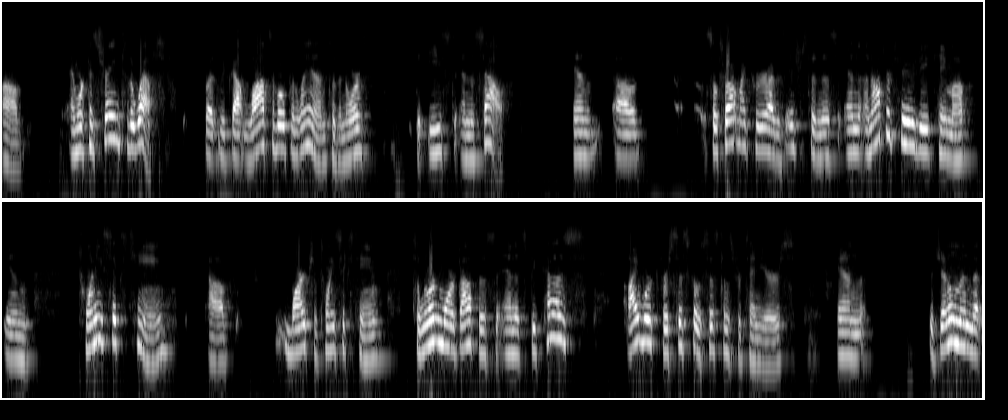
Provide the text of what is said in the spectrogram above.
Um, and we're constrained to the west, but we've got lots of open land to the north, the east, and the south. And uh, so throughout my career, I was interested in this, and an opportunity came up in 2016, uh, March of 2016, to learn more about this. And it's because I worked for Cisco Systems for 10 years, and the gentleman that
